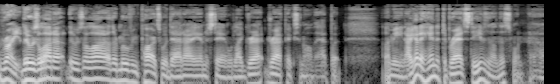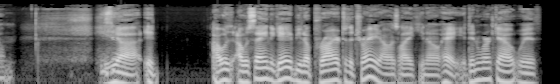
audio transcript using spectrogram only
Right. There was a lot of there was a lot of other moving parts with that. I understand with like gra- draft picks and all that, but I mean, I got to hand it to Brad Stevens on this one. Um, he uh, it. I was I was saying to Gabe, you know, prior to the trade, I was like, you know, hey, it didn't work out with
